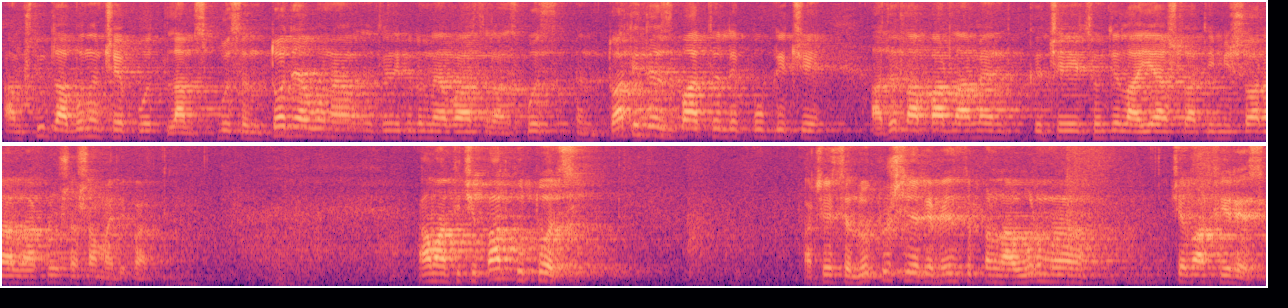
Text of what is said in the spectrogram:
Am știut la bun început, l-am spus întotdeauna întâlnit cu dumneavoastră, l-am spus în toate dezbaterile publice, atât la Parlament, cât cei sunt la Iași, la Timișoara, la Cluj și așa mai departe. Am anticipat cu toții aceste lucruri și le reprezintă până la urmă ceva firesc.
